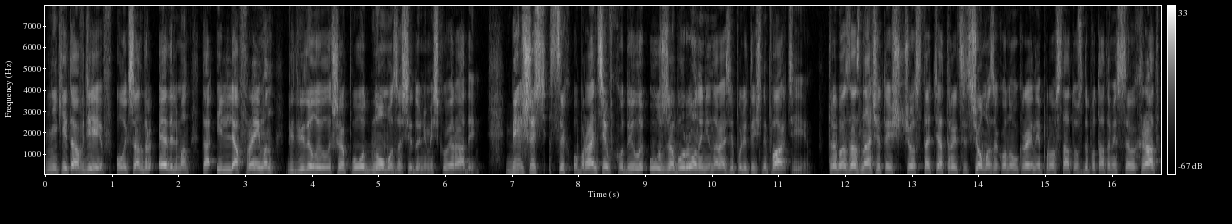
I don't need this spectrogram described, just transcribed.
Нікіта Авдєєв, Олександр Едельман та Ілля Фрейман відвідали лише по одному засіданню міської ради. Більшість з цих обранців входили у заборонені наразі політичні партії. Треба зазначити, що стаття 37 закону України про статус депутата місцевих рад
